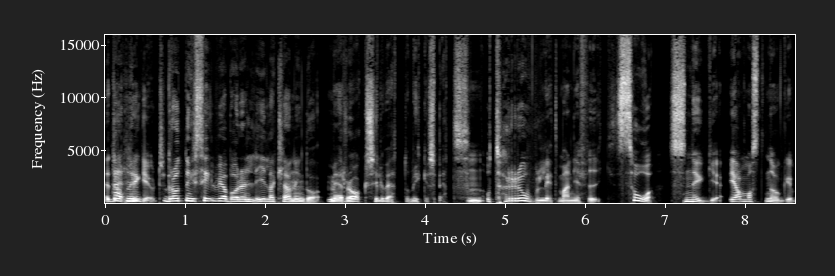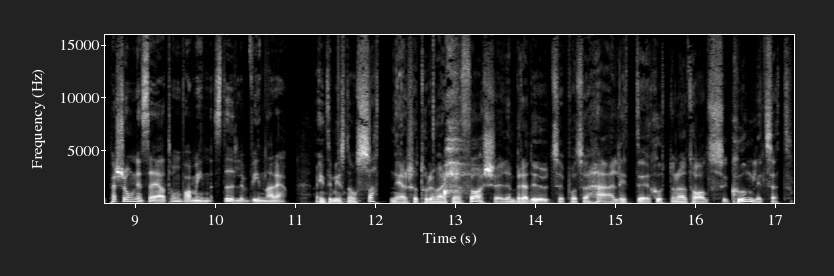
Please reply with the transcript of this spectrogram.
Drottning, Herregud. drottning Silvia bar en lila klänning då med rak silhuett och mycket spets. Mm, otroligt magnifik, så snygg. Jag måste nog personligen säga att hon var min stilvinnare. Ja, Inte minst när hon satt ner så tog den verkligen för sig. Den bredde ut sig på ett så härligt eh, 1700-tals kungligt sätt.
